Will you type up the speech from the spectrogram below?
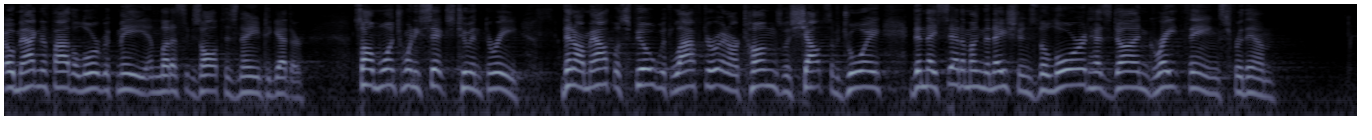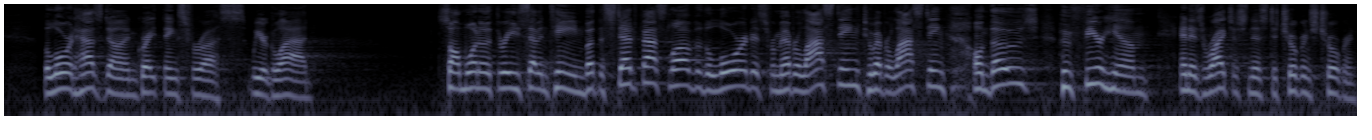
Oh, magnify the Lord with me, and let us exalt his name together. Psalm 126, 2 and 3. Then our mouth was filled with laughter, and our tongues with shouts of joy. Then they said among the nations, The Lord has done great things for them. The Lord has done great things for us. We are glad. Psalm 103, 17. But the steadfast love of the Lord is from everlasting to everlasting on those who fear him, and his righteousness to children's children.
